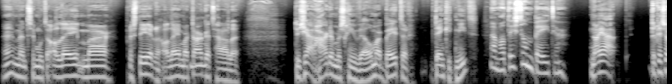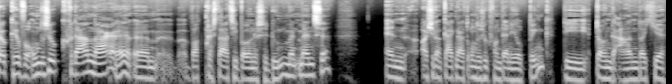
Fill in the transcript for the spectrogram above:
Mensen moeten alleen maar presteren, alleen maar targets mm. halen. Dus ja, harder misschien wel, maar beter denk ik niet. En wat is dan beter? Nou ja, er is ook heel veel onderzoek gedaan naar hè, um, wat prestatiebonussen doen met mensen. En als je dan kijkt naar het onderzoek van Daniel Pink, die toonde aan dat je,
